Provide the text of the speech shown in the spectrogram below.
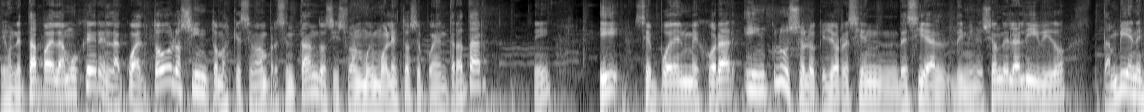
Es una etapa de la mujer en la cual todos los síntomas que se van presentando, si son muy molestos, se pueden tratar. ¿sí? y se pueden mejorar. Incluso lo que yo recién decía, la disminución de la libido, también es,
